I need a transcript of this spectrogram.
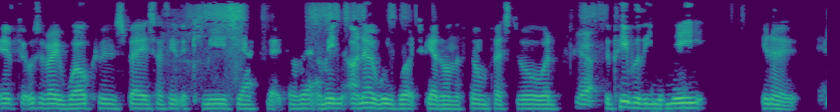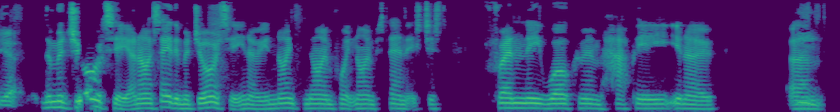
it feels a very welcoming space. I think the community aspect of it. I mean, I know we've worked together on the film festival, and yeah. the people that you meet, you know, yeah. the majority, and I say the majority, you know, in 99.9 percent, it's just friendly, welcoming, happy, you know. Um, mm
